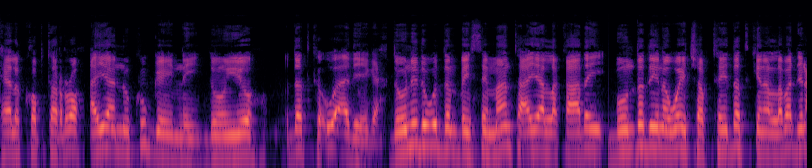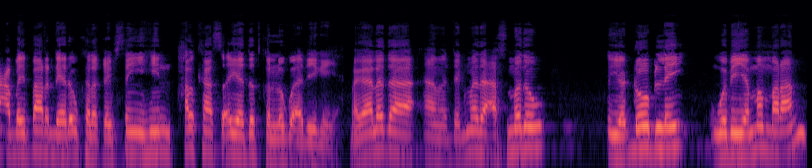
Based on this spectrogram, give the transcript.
Helikobtaro ayaanu ku geynay doonyo dadka u adeega. Doonidii u dambaysay maanta ayaa la qaaday. Buundadiina way jabtay. Dadkiina laba dhinac bay baar dheere u kala qaybsan yihiin. Halkaas ayaa dadka loogu adeegaya. Magaalada ama degmada afmadow iyo dhoobley webiya ma maraan.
